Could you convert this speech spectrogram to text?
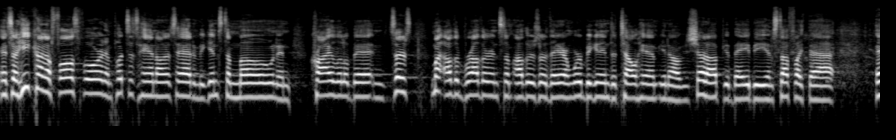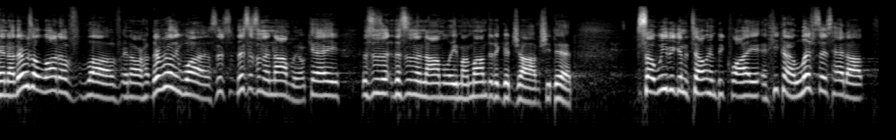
And so he kind of falls forward and puts his hand on his head and begins to moan and cry a little bit. And there's my other brother and some others are there, and we're beginning to tell him, you know, shut up, you baby, and stuff like that. And uh, there was a lot of love in our, there really was. This, this is an anomaly, okay? This is, a, this is an anomaly. My mom did a good job. She did. So we begin to tell him, be quiet, and he kind of lifts his head up.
